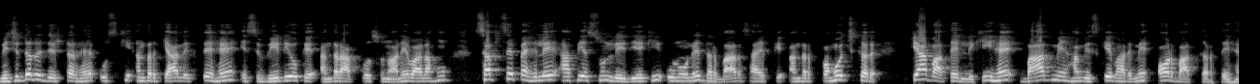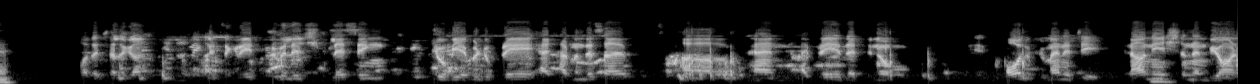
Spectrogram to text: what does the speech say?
विजिटर रजिस्टर है, उसके अंदर क्या लिखते हैं, इस वीडियो के अंदर आपको सुनाने वाला हूँ। सबसे पहले आप ये सुन लीजिए कि उन्होंने दरबार साहिब के अंदर पहुँच क्या बातें लिखी है, बाद में हम इसके बारे में और बात करते हैं। बहुत अच्छा लगा। It's a great privilege blessing to be able to pray at Harmandir Sahib and I pray that you know all of humanity in our nation and beyond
